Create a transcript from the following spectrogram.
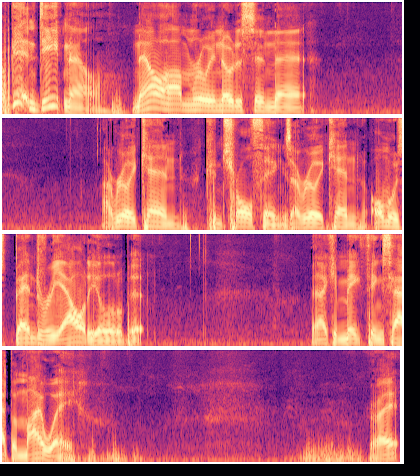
I'm getting deep now. Now I'm really noticing that I really can control things. I really can almost bend reality a little bit. And I can make things happen my way. Right?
